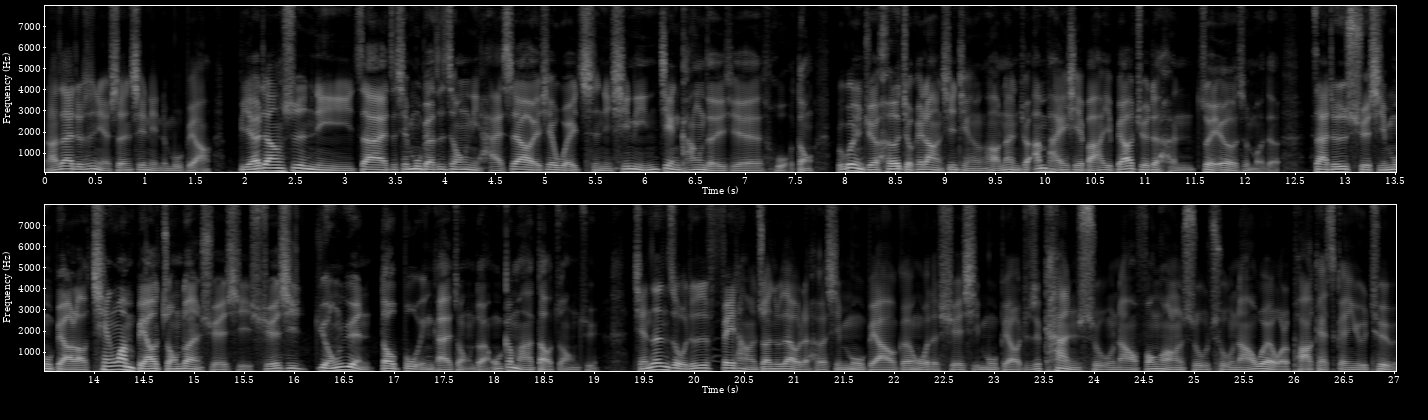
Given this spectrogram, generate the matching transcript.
然后再就是你的身心灵的目标。比较像是你在这些目标之中，你还是要有一些维持你心灵健康的一些活动。如果你觉得喝酒可以让你心情很好，那你就安排一些吧，也不要觉得很罪恶什么的。再就是学习目标了，千万不要中断学习，学习永远都不应该中断。我干嘛要倒装句？前阵子我就是非常的专注在我的核心目标跟我的学习目标，就是看书，然后疯狂的输出，然后为我的 podcast 跟 YouTube，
